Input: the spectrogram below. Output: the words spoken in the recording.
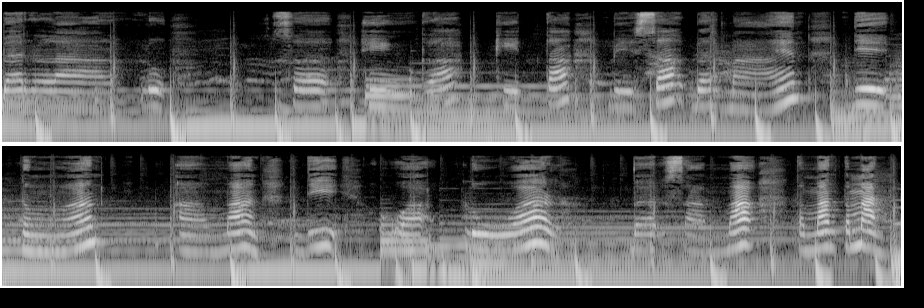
berlalu sehingga kita bisa bermain di dengan aman di luar bersama teman-teman.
